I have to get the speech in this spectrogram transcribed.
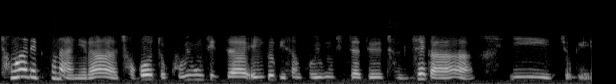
청와대뿐 아니라 적어도 고위공직자 1급 이상 고위공직자들 전체가 이 저기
